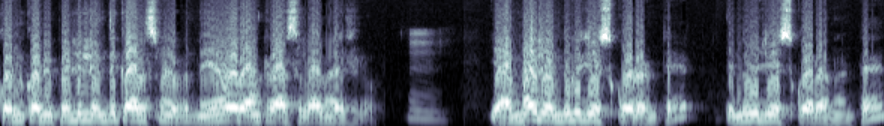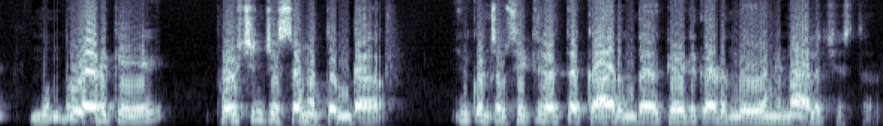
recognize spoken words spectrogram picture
కొన్ని కొన్ని పెళ్ళిళ్ళు ఎందుకు అయిపోతుంది నేను దాంట్లో అసలు లవ్ మ్యారేజ్లో. ఈ అమ్మాయిలు ఎందుకు చేసుకోరంటే ఎందుకు చేసుకోరనంటే ముందు వాడికి పోషించే సమత ఉందా? ఇంకొంచెం సిటీలో అయితే కార్ ఉందా క్రెడిట్ కార్డు ఉందా ఏమన్నా ఆలోచిస్తారు.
